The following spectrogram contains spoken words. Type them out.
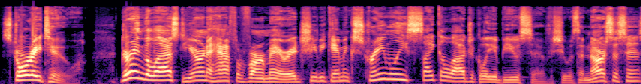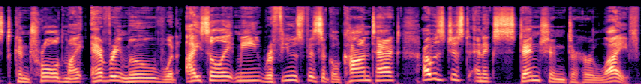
Story 2. During the last year and a half of our marriage, she became extremely psychologically abusive. She was a narcissist, controlled my every move, would isolate me, refuse physical contact. I was just an extension to her life.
